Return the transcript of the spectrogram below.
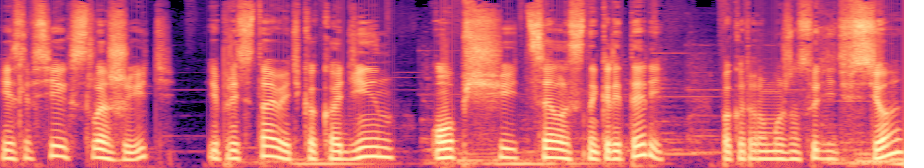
Если все их сложить и представить как один общий целостный критерий, по которому можно судить все,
